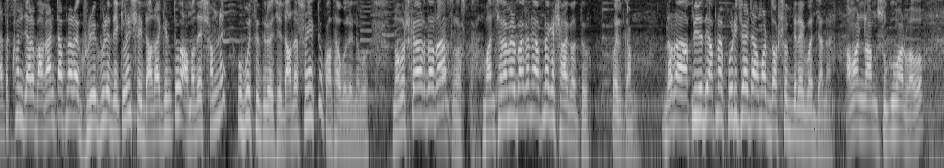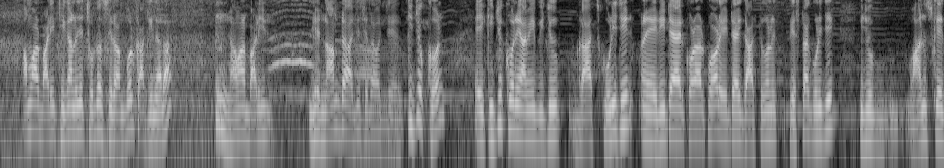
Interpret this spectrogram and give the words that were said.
এতক্ষণ যার বাগানটা আপনারা ঘুরে ঘুরে দেখলেন সেই দাদা কিন্তু আমাদের সামনে উপস্থিত রয়েছে। দাদার সঙ্গে একটু কথা বলে নেব। নমস্কার দাদা। নমস্কার বাঞ্ছারামের বাগানে আপনাকে স্বাগত। ওয়েলকাম। দাদা আপনি যদি আপনার পরিচয়টা আমার দর্শকদের একবার জানান। আমার নাম সুকুমার ভাবক। আমার বাড়ির ঠিকানা হচ্ছে ছোটো শ্রীরামপুর কাকিনাড়া। আমার বাড়ির যে নামটা আছে সেটা হচ্ছে কিছুক্ষণ। এই কিছুক্ষণে আমি কিছু গাছ করেছি মানে রিটায়ার করার পর এটাই গাছ তৈরির চেষ্টা করেছি। কিছু মানুষকে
